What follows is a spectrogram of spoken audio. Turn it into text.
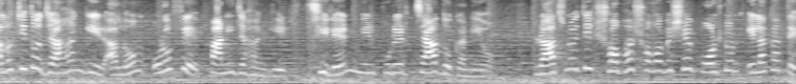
আলোচিত জাহাঙ্গীর আলম ওরফে পানি জাহাঙ্গীর ছিলেন মিরপুরের চা দোকানীয় রাজনৈতিক সভা সমাবেশে পল্টন এলাকাতে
